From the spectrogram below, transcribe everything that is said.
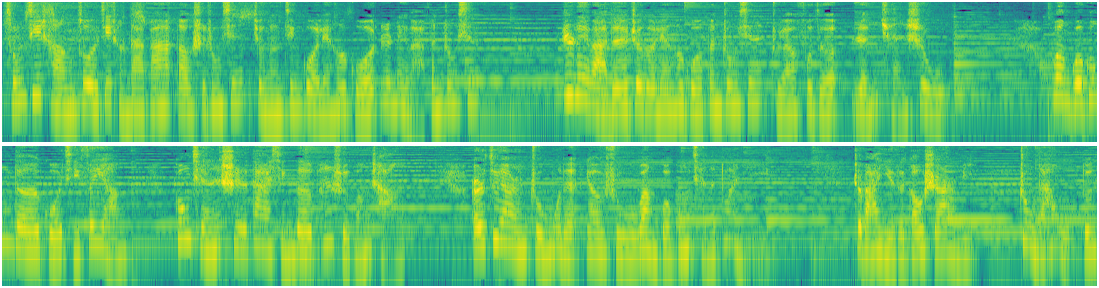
从机场坐机场大巴到市中心，就能经过联合国日内瓦分中心。日内瓦的这个联合国分中心主要负责人权事务。万国宫的国旗飞扬，宫前是大型的喷水广场，而最让人瞩目的要数万国宫前的段椅。这把椅子高十二米，重达五吨。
